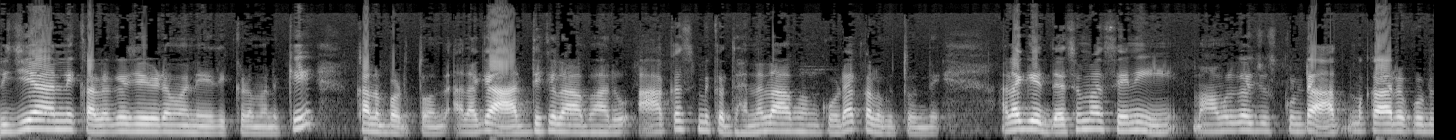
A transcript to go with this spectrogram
విజయాన్ని కలగజేయడం అనేది ఇక్కడ మనకి కనబడుతోంది. అలాగే ఆర్థిక లాభాలు ఆకస్మిక ధన లాభం కూడా కలుగుతుంది. అలాగే దశమ శని మామూలుగా చూసుకుంటే ఆత్మకారకుడు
